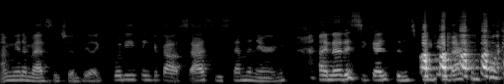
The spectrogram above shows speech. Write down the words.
I'm gonna message him. Be like, what do you think about Sassy Seminary? I noticed you guys been tweeting back and forth.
